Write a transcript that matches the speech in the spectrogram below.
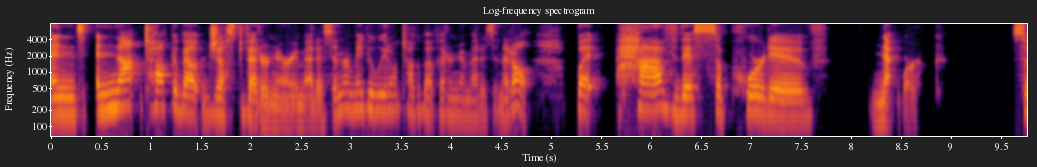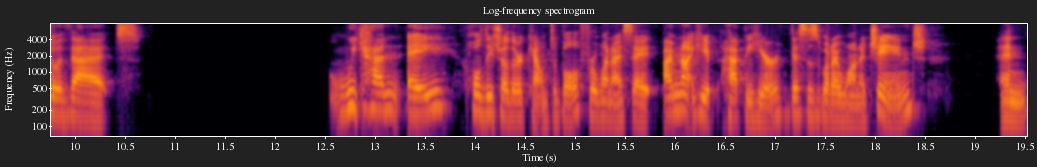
and and not talk about just veterinary medicine or maybe we don't talk about veterinary medicine at all, but have this supportive network so that we can a hold each other accountable for when i say i'm not he- happy here. This is what i want to change and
